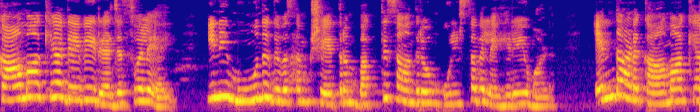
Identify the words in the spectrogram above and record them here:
കാമാഖ്യ ദേവി രജസ്വലയായി. ഇനി മൂന്ന് ദിവസം ക്ഷേത്രം ഭക്തിസാന്ദ്രവും ഉത്സവ ലഹരിയുമാണ് എന്താണ് കാമാഖ്യ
